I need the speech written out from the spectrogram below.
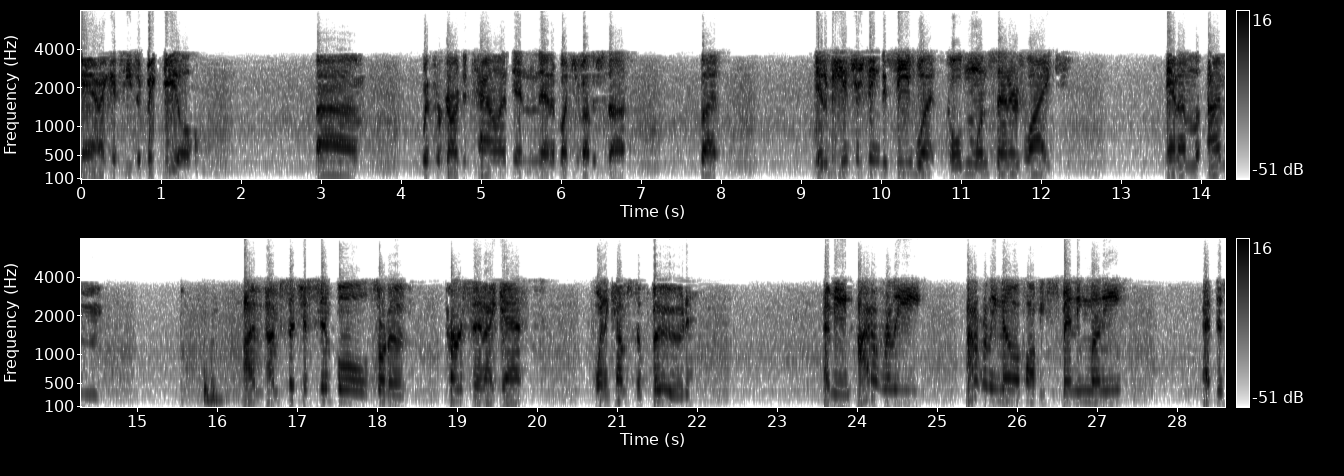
and I guess he's a big deal um, with regard to talent and, and a bunch of other stuff. But it'll be interesting to see what Golden One Center's like, and I'm I'm I'm I'm such a simple sort of person, I guess, when it comes to food. I mean, I don't really I don't really know if I'll be spending money at this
